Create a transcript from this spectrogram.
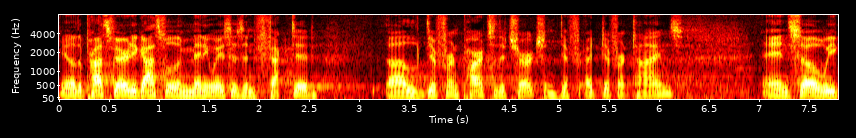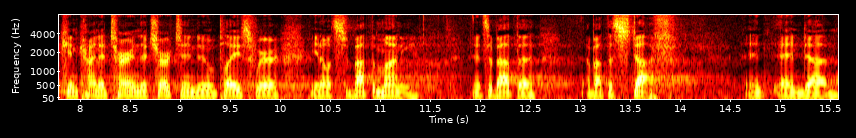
You know, the prosperity gospel in many ways has infected uh, different parts of the church and diff- at different times. And so we can kind of turn the church into a place where, you know, it's about the money and it's about the, about the stuff. And, and um,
